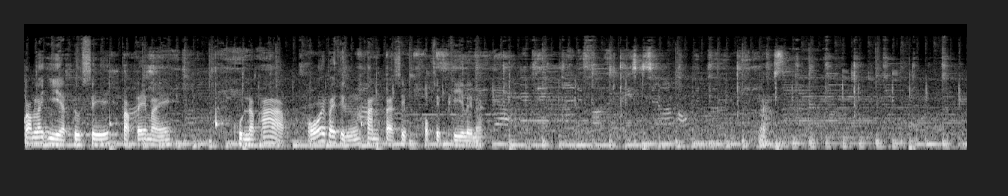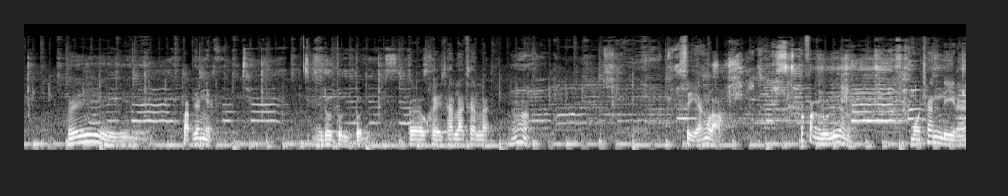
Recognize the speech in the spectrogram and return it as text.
ความละเอียดดูซิปรับได้ไหม คุณภาพ โอ้ยไปถึง 1080 60p เลยนะนะเฮ้ย ปรับยังเนี่ย ดูตุนตุนเออ โอเค ชัดละชัดละเสียงเหรอ ก็ฟังรู้เรื่อง โมชั่นดีนะ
